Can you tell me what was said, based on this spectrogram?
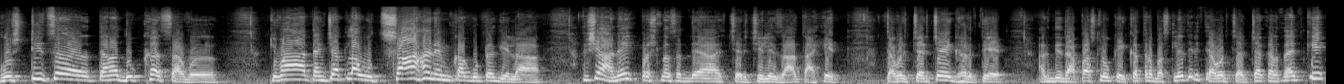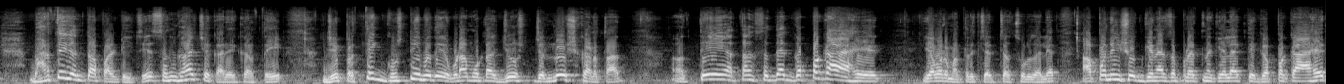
गोष्टीचं त्यांना दुःख असावं? किंवा त्यांच्यातला उत्साह नेमका कुठं गेला? असे अनेक प्रश्न सध्या चर्चिले जात आहेत. त्यावर चर्चाही घडते. अगदी दापास लोक एकत्र बसले तरी त्यावर चर्चा करतायत की भारतीय जनता पार्टीचे संघाचे कार्यकर्ते जे प्रत्येक गोष्टीमध्ये एवढा मोठा जोश जल्लोष करतात ते आता सध्या गप्प काय आहेत? यावर मात्र चर्चा सुरू झाली आहे. आपणही शोध घेण्याचा प्रयत्न केला आहे ते गप्प काय आहेत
